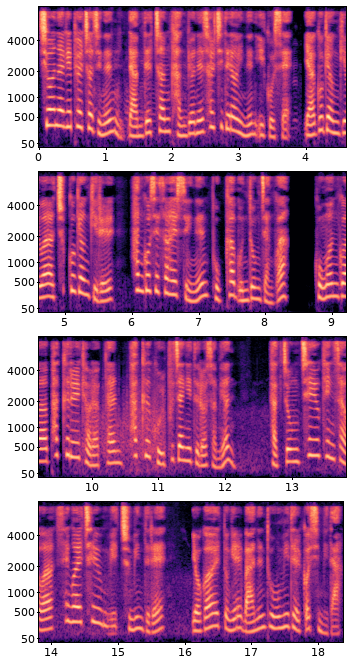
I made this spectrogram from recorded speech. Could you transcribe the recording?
시원하게 펼쳐지는 남대천 강변에 설치되어 있는 이곳에 야구 경기와 축구 경기를 한 곳에서 할 수 있는 복합 운동장과 공원과 파크를 결합한 파크 골프장이 들어서면 각종 체육 행사와 생활 체육 및 주민들의 여가 활동에 많은 도움이 될 것입니다.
